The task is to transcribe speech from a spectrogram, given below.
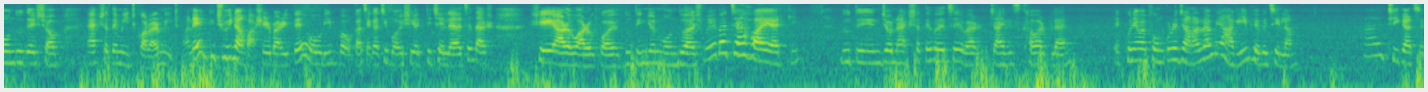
বন্ধুদের সব একসাথে মিট করার মিট মানে কিছুই না, পাশের বাড়িতে, ওরই কাছাকাছি বয়সী একটি ছেলে আছে, তার, সে আরও আরও কয়েক, দু, তিনজন বন্ধু আসবে, এবার যা হয় আর কি। দু, তিনজন একসাথে হয়েছে, এবার চাইনিজ খাওয়ার প্ল্যান এক্ষুনি আমার ফোন করে জানালো, আমি আগেই ভেবেছিলাম। হ্যাঁ ঠিক আছে।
